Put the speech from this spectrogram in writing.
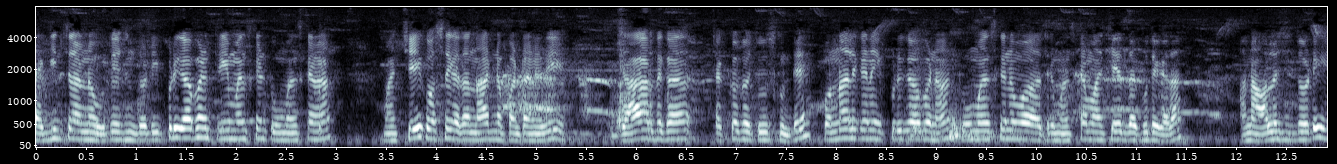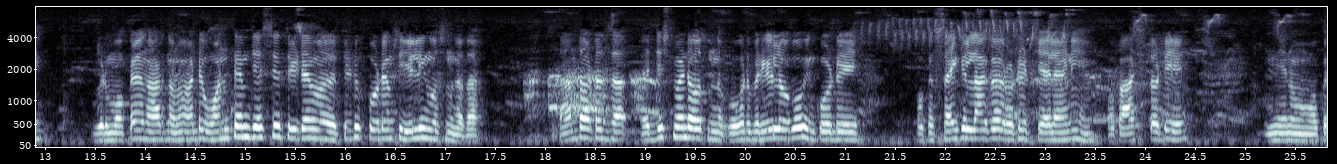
తగ్గించాలన్న ఉద్దేశంతో ఇప్పుడు కాకపోయినా త్రీ మంత్స్ కానీ టూ మంత్స్ కైనా మన చేయికి వస్తాయి కదా నాటిన పంట అనేది జాగ్రత్తగా చక్కగా చూసుకుంటే కొన్నాళ్ళకైనా ఇప్పుడు కాకపోయినా టూ మంత్స్కైనా త్రీ మంత్స్కైనా మన చేతి తగ్గుతాయి కదా అన్న ఆలోచనతోటి ఇప్పుడు మొక్కలే నాటుతాను అంటే వన్ టైం చేస్తే three time three to four times yielding వస్తుంది కదా. దాంతో అటు అడ్జస్ట్మెంట్ అవుతుంది. ఒకటి పెరిగేలోపు ఇంకోటి ఒక సైకిల్ లాగా రొటేట్ చేయాలని ఒక ఆశతోటి నేను ఒక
